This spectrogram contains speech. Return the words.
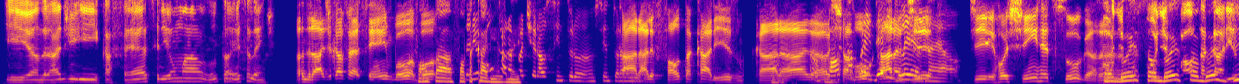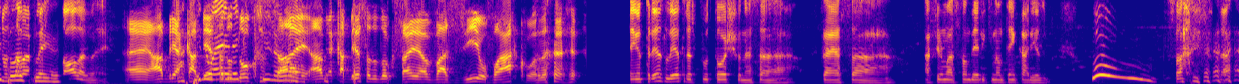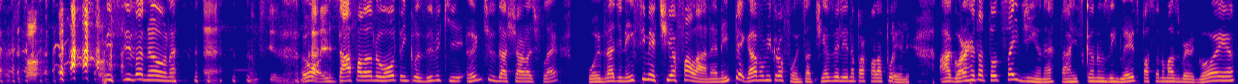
E Andrade e Café seria uma luta excelente. Andrade e Café, sim, boa, boa. falta falta Seria um bom carisma cara aí. pra tirar o cinturão. O cinturão Caralho, falta carisma. Caralho, Não, falta chamou o aprender cara inglês, de, na real. de Roshin Retsuga, né? São dois- são onde dois- falta são dois carisma, B+ só a player. pistola, velho. É, abre a Aqui cabeça é do NXT, Dokusai, abre a cabeça do Dokusai, é vazio, vácuo, né? Tenho três letras pro Tocho nessa. pra essa afirmação dele que não tem carisma. Uh! Só isso, tá? Só- Precisa não, né? Não precisa. Não Ó, carece. ele tava falando ontem, inclusive, que antes da Charlotte Flair, o Andrade nem se metia a falar, né? Nem pegava o microfone, só tinha a Zelina pra falar por ele. Agora já tá todo saidinho, né? Tá arriscando uns inglês, passando umas vergonha.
